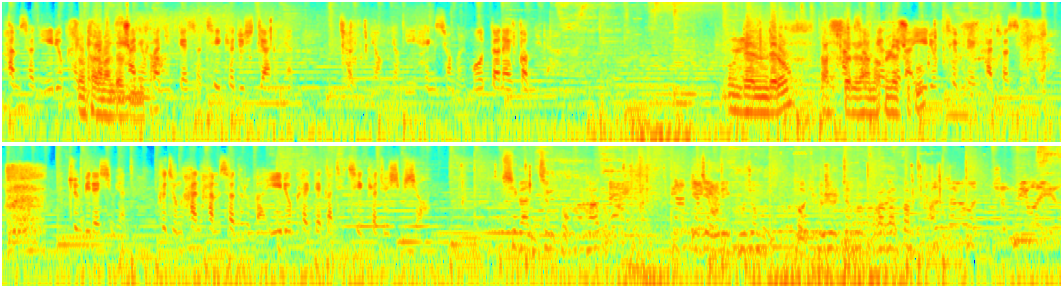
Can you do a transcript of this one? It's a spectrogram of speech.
함선이 이륙할 때까지 만들어줍니다. 사령관님께서 지켜주시지 않으면 전 영영 이 행성을 못 떠날 겁니다. 되는 대로 가스를 함선 하나 올려주고 이륙 채비를 갖췄습니다. 준비되시면 그중 한 함선으로가 이륙할 때까지 지켜주십시오. 시간 증폭 가동. 이제 우리 구조물이 더 효율적으로 돌아갈 겁니다. 건설로봇 준비 완료.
